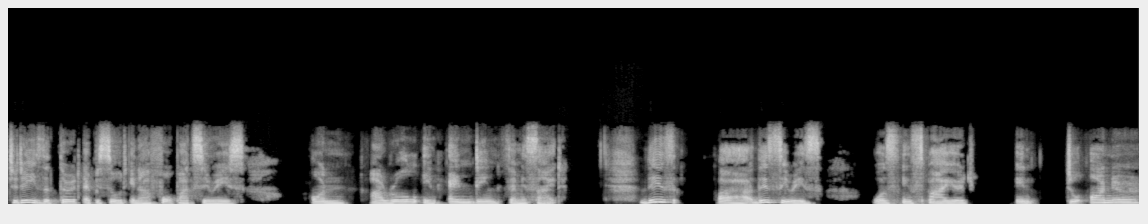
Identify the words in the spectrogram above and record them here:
Today is the third episode in our four part series on our role in ending femicide. This, uh, this series was inspired in, to honor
